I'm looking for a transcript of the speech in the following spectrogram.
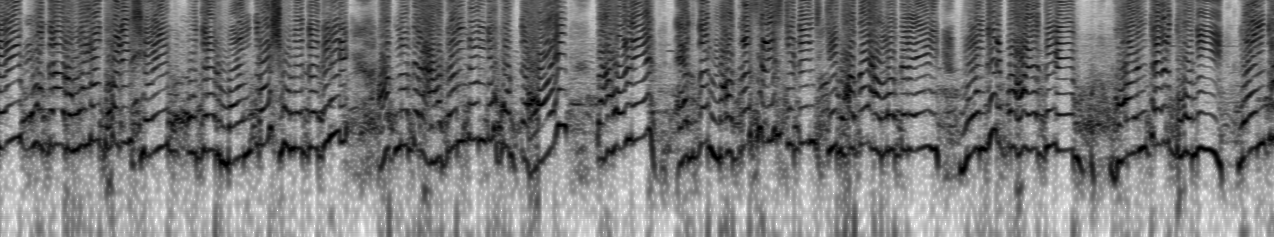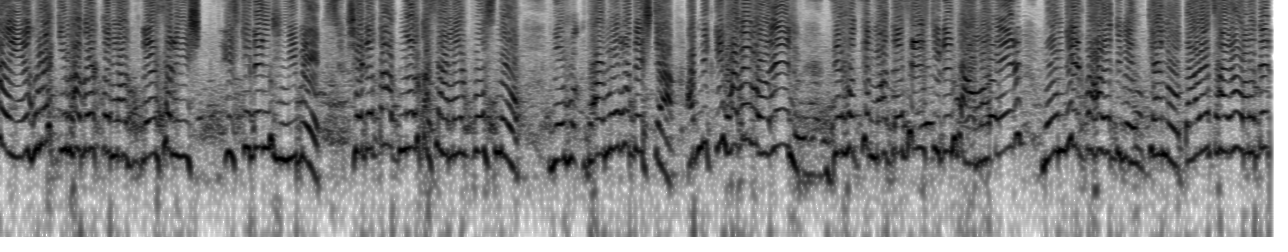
সেই পূজার উলুধ্বনি সেই পূজার মন্ত্র শুনে যদি আপনাদের আজান বন্ধ করতে হয়, তাহলে একজন মাদ্রাসার স্টুডেন্ট কীভাবে আমাদের এই মন্দির পাহারা দিয়ে ঘণ্টার ধ্বনি, মন্ত্র, এগুলো কীভাবে একটা মাদ্রাসার স্টুডেন্ট নিবে? সেটা তো আপনার কাছে আমার প্রশ্ন। ধর্ম উপদেষ্টা, আপনি কীভাবে বলেন যে হচ্ছে মাদ্রাসার স্টুডেন্ট আমাদের মন্দির পাহারা দিবেন কেন? তারা ছাড়া আমাদের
